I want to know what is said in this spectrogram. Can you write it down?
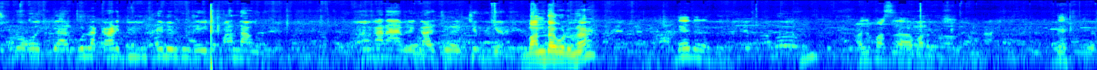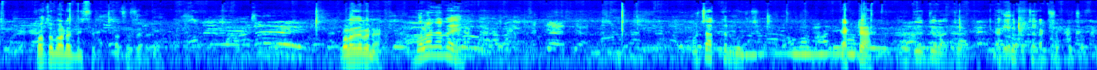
ছোট। হচ্ছে আর গোল্লা কাড়ি দুই দিন খাইলে এরকম এটা বান্ধা উঠবে ভাঙা না বলে গাড়ি চলে চেপে যাবে বান্দা গরু না? দে দে দে। আজ পাঁচ হাজার বারো কত বাড়া দিচ্ছেন পাঁচ হাজার। বলা যাবে না? বলা যাবে? পঁচাত্তর বলছি। একটা? জোড়া জোড়া একশো পঁচাত্তর। একশো পঁচাত্তর।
